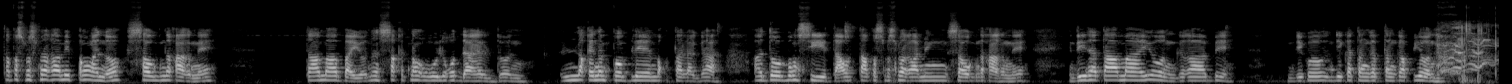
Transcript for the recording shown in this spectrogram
Tapos mas marami pang ano, sahog na karne. Tama ba yun? Ang sakit ng ulo ko dahil doon. Laki ng problema ko talaga. Adobong sitaw, tapos mas maraming sahog na karne. Hindi na tama yun. Grabe. Hindi ko hindi katanggap-tanggap yun.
